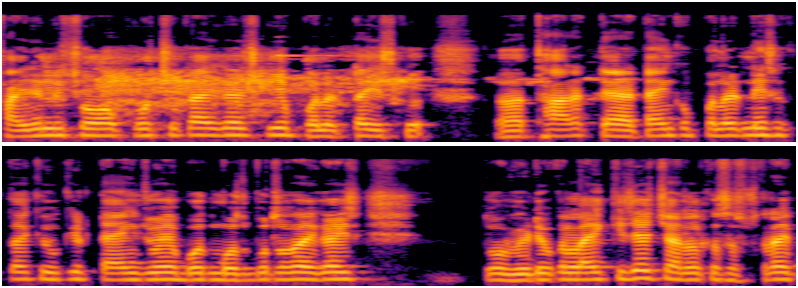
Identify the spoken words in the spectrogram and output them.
फाइनली शो ऑफ़ हो चुका है गाइज़ कि ये पलटता इसको। थार टैंक को पलट नहीं सकता, क्योंकि टैंक जो है बहुत मज़बूत होता है गाइज़ तो वीडियो को लाइक कीजिए चैनल को सब्सक्राइब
